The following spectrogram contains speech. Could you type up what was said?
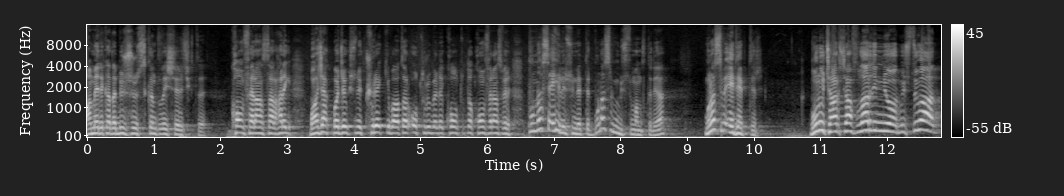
Amerika'da bir sürü sıkıntılı işleri çıktı. Konferanslar, hareket, bacak bacak üstünde kürek gibi atar, oturur böyle koltukta konferans verir. Bu nasıl ehli sünnettir? Bu nasıl bir Müslümanlıktır ya? Bu nasıl bir edeptir? Bunu çarşaflılar dinliyor Müslüman.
